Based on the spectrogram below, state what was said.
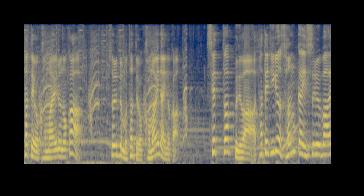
盾を構えるのか、それとも盾を構えないのか。セットアップでは縦切りを3回する場合、1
